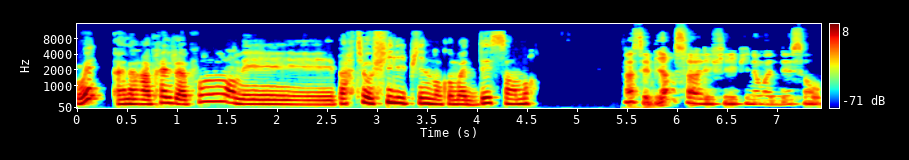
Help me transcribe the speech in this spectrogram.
Oui. Alors après le Japon, on est parti aux Philippines, donc au mois de décembre. Ah, c'est bien ça, les Philippines au mois de décembre.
